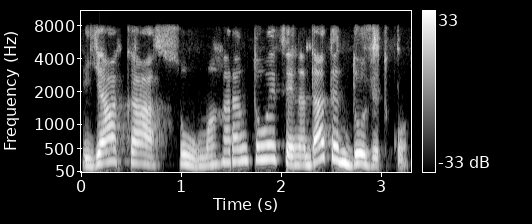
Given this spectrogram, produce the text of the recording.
яка сума гарантується, і надати довідку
